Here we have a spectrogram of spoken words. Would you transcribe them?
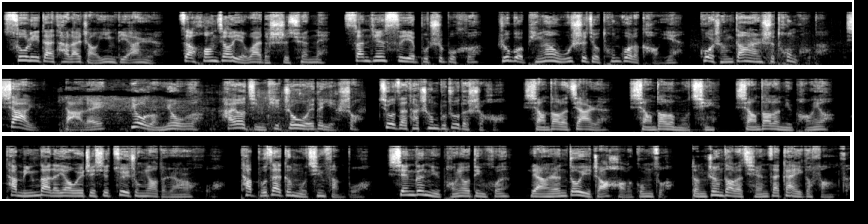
苏丽带他来找印第安人，在荒郊野外的石圈内，三天四夜不吃不喝。如果平安无事，就通过了考验。过程当然是痛苦的，下雨、打雷，又冷又饿，还要警惕周围的野兽。就在他撑不住的时候，想到了家人，想到了母亲，想到了女朋友。他明白了要为这些最重要的人而活。他不再跟母亲反驳，先跟女朋友订婚，两人都已找好了工作，等挣到了钱再盖一个房子。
